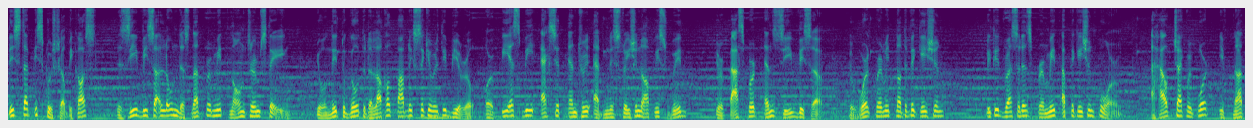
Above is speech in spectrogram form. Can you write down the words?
This step is crucial because the Z visa alone does not permit long-term staying. You will need to go to the local Public Security Bureau or PSB Exit Entry Administration Office with your passport and Z visa, your work permit notification, completed residence permit application form, a health check report if not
